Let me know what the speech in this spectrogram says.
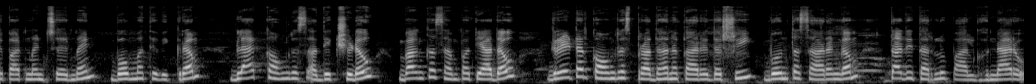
department chairman Bommathi Vikram block Congress అధ్యక్షుడు బంక సంపత్ యాదవ్ గ్రేటర్ కాంగ్రెస్ ప్రధాన కార్యదర్శి బొంత సారంగం తదితరులు పాల్గొన్నారు.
